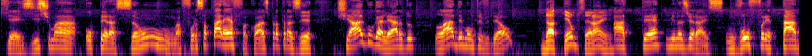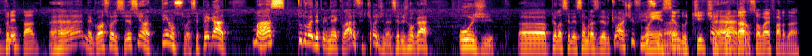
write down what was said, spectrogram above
que existe uma operação, uma força-tarefa quase para trazer Thiago Galhardo lá de Montevidéu. Dá tempo, será, hein? Até Minas Gerais. Um voo fretado. Fretado. É, negócio vai ser assim, ó, tenso, vai ser pegado. Mas tudo vai depender, é claro, se hoje, né? Se ele jogar hoje uh, pela seleção brasileira, que eu acho difícil. Conhecendo né? o Tite, é, coitado, não. só vai fardar.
